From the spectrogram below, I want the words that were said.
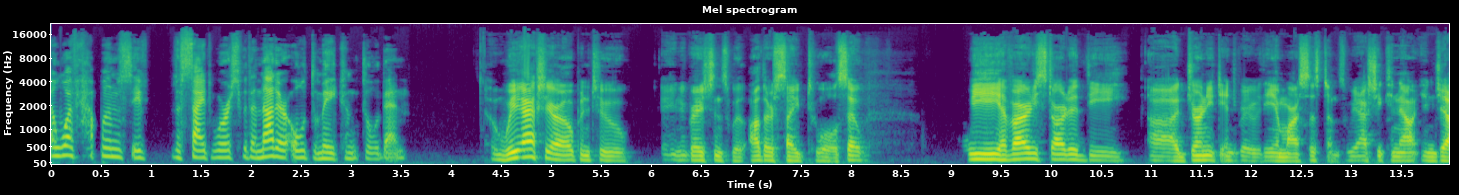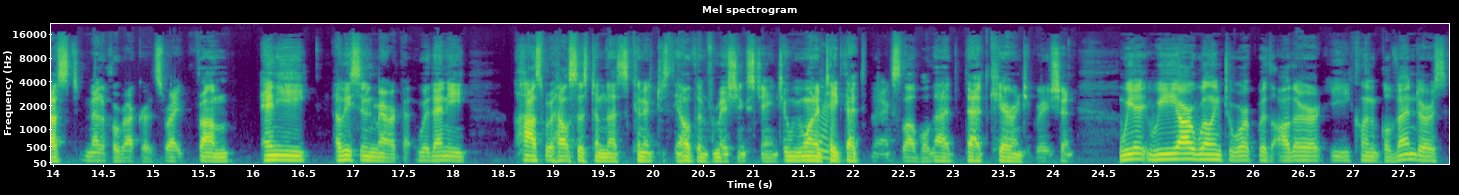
And what happens if the site works with another automation tool then? We actually are open to integrations with other site tools. So we have already started the uh, journey to integrate with EMR systems. We actually can now ingest medical records, right, from any, at least in America, with any hospital health system that's connected to the health information exchange. And we want Right. to take that to the next level, that that care integration. We we are willing to work with other e-clinical vendors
